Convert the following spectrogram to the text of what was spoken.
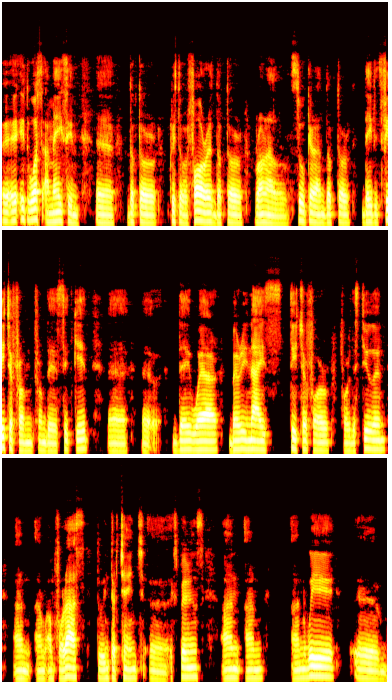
It was amazing. Uh, Dr. Christopher Forrest, Dr. Ronald Zuker, and Dr. David Fisher from from the SickKid. Uh, uh, they were very nice teacher for for the student and and, and for us to interchange uh, experience and and and we um,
